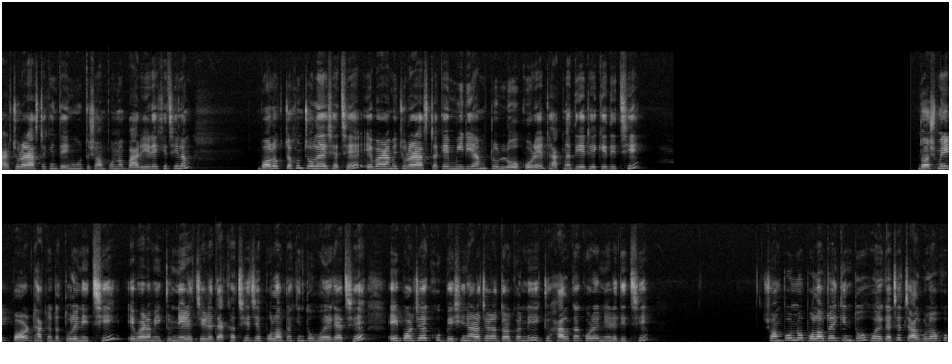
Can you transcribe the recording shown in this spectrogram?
আর চুলার আঁচটা কিন্তু এই মুহূর্তে সম্পূর্ণ বাড়িয়ে রেখেছিলাম। বলক যখন চলে এসেছে, এবার আমি চুলার আঁচটাকে মিডিয়াম টু লো করে ঢাকনা দিয়ে ঢেকে দিচ্ছি। দশ মিনিট পর ঢাকনাটা তুলে নিচ্ছি। এবার আমি একটু নেড়ে চেড়ে দেখাচ্ছি যে পোলাওটা কিন্তু হয়ে গেছে। এই পর্যায়ে খুব বেশি নাড়াচাড়ার দরকার নেই, একটু হালকা করে নেড়ে দিচ্ছি। সম্পূর্ণ পোলাওটাই কিন্তু হয়ে গেছে। চালগুলোও খুব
